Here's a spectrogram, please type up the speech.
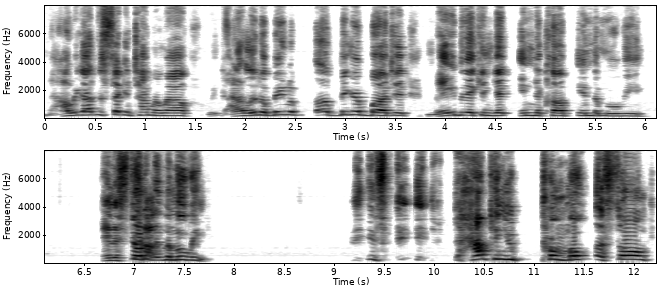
Now we got the second time around. We got a little bit of a bigger budget. Maybe they can get in the club in the movie. And it's still not in the movie. It's, it, how can you promote a song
